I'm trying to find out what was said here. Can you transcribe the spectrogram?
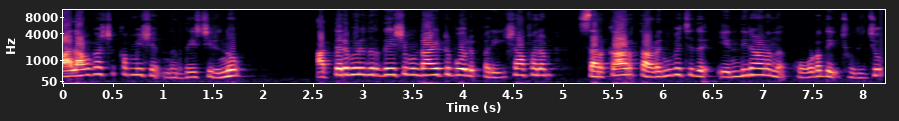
ബാലാവകാശ കമ്മീഷൻ നിർദ്ദേശിച്ചിരുന്നു. അത്തരമൊരു നിർദ്ദേശമുണ്ടായിട്ട് പോലും പരീക്ഷാഫലം സർക്കാർ തടഞ്ഞുവെച്ചത് എന്തിനാണെന്ന് കോടതി ചോദിച്ചു.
